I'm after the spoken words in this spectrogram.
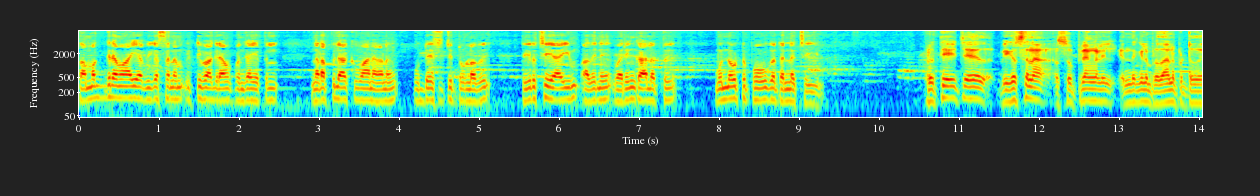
സമഗ്രമായ വികസനം ഇട്ടിവ ഗ്രാമപഞ്ചായത്തിൽ നടപ്പിലാക്കുവാനാണ് ഉദ്ദേശിച്ചിട്ടുള്ളത്. തീർച്ചയായും അതിന് വരും കാലത്ത് മുന്നോട്ട് പോവുക തന്നെ ചെയ്യും. പ്രത്യേകിച്ച് വികസന സ്വപ്നങ്ങളിൽ എന്തെങ്കിലും പ്രധാനപ്പെട്ടത്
